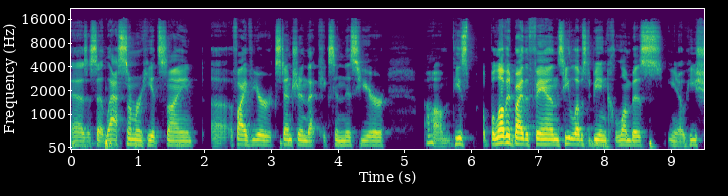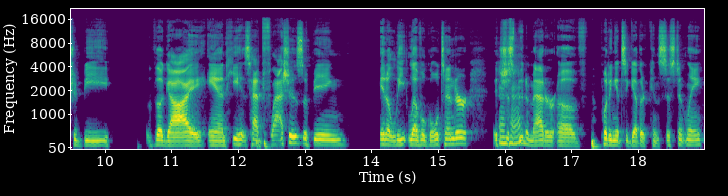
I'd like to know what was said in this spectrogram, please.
As I said, last summer he had signed uh, a five-year extension that kicks in this year. Um, he's beloved by the fans. He loves to be in Columbus. You know, he should be the guy, and he has had flashes of being an elite level goaltender. It's just Mhm. been a matter of putting it together consistently.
